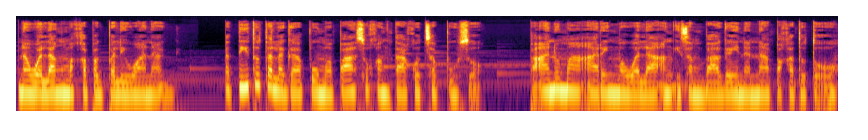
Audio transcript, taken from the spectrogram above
na walang makapagpaliwanag. At dito talaga pumapasok ang takot sa puso. Paano maaaring mawala ang isang bagay na napakatotoo?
